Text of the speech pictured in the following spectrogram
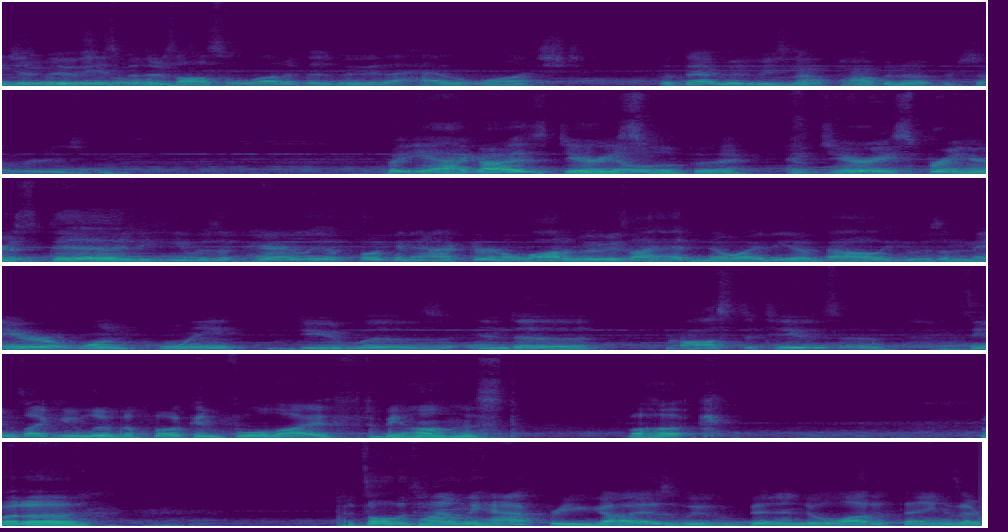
Cage's movie movies, but there's also a lot of his movies I haven't watched. But that movie's not popping up for some reason. But yeah, guys, Jerry effect. Jerry Springer's dead. He was apparently a fucking actor in a lot of movies I had no idea about. He was a mayor at one point. Dude was into prostitutes. Uh, seems like he lived a fucking full life, to be honest. Fuck. But, uh, that's all the time we have for you guys. We've been into a lot of things. I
